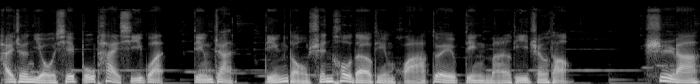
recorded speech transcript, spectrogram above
还真有些不太习惯。顶战、顶斗身后的顶华对顶蛮低声道：“是啊，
